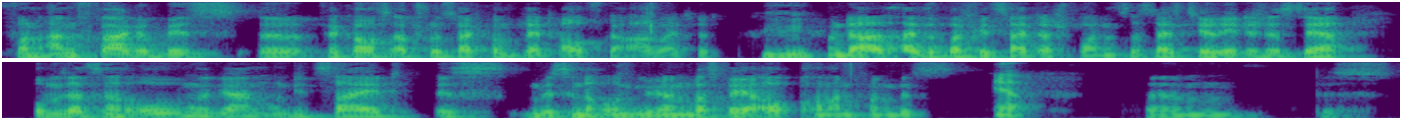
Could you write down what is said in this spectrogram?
von Anfrage bis äh, Verkaufsabschluss halt komplett aufgearbeitet. Mhm. Und da ist halt super viel Zeitersparnis. Das heißt, theoretisch ist der Umsatz nach oben gegangen und die Zeit ist ein bisschen nach unten gegangen, was wir ja auch am Anfang des, ja. ähm, des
